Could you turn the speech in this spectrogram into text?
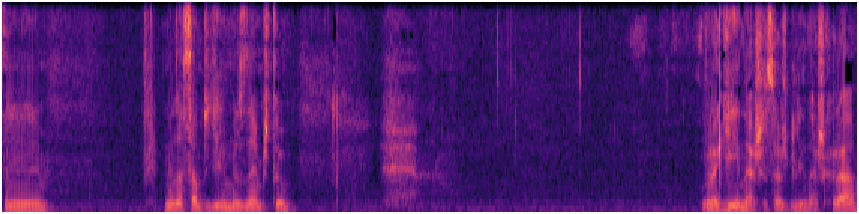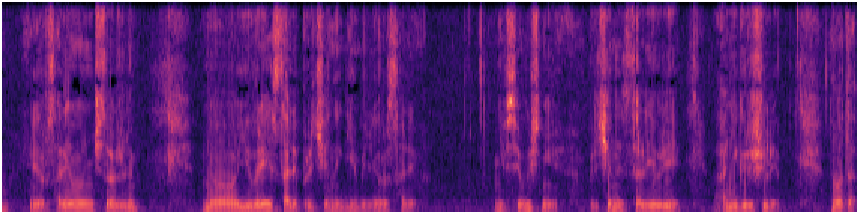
Э, ну, на самом деле мы знаем, что враги наши сожгли наш храм, Иерусалим уничтожили, но евреи стали причиной гибели Иерусалима. Не Всевышний, причиной стали евреи. Они грешили. Но вот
